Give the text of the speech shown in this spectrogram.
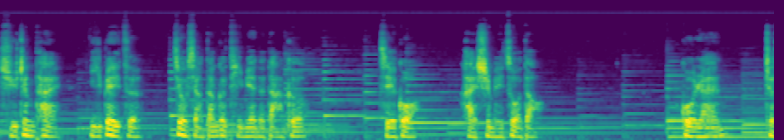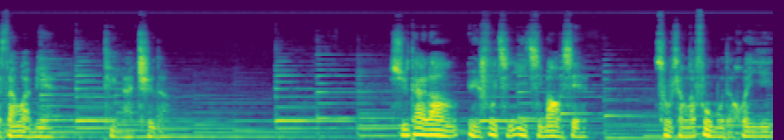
徐正泰一辈子就想当个体面的大哥，结果还是没做到。果然，这三碗面挺难吃的。徐太浪与父亲一起冒险，促成了父母的婚姻。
